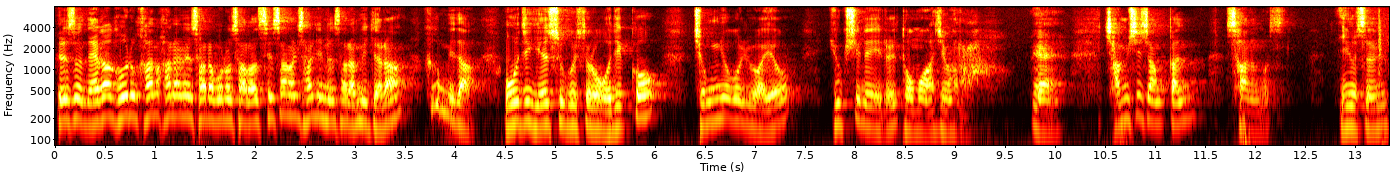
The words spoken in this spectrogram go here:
그래서 내가 거룩한 하나님의 사람으로 살아 세상을 살리는 사람이 되라. 그겁니다. 오직 예수 그리스도로 옷 입고 정력을 위하여 육신의 일을 도모하지 말아라. 예. 잠시 잠깐 사는 것은 이것을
